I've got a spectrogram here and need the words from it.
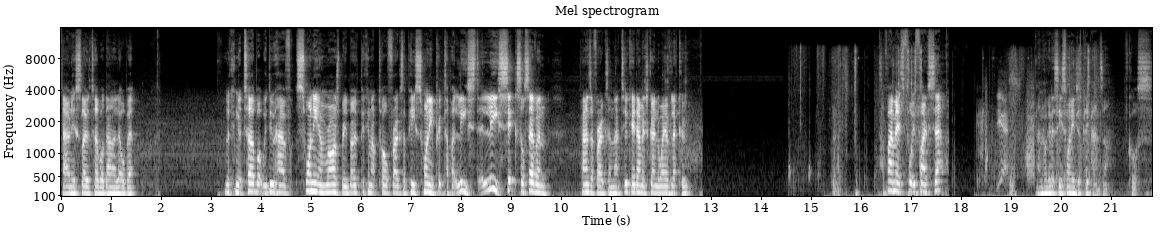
that only slowed Turbo down a little bit. Looking at Turbot, we do have Swanee and Raspberry both picking up 12 frags apiece. Swanee picked up at least, at least 6 or 7 Panzer frags and that 2k damage going the way of Leku. So 5 minutes 45 set. Yes. And we're going to see Swanee just play Panzer. Of course.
